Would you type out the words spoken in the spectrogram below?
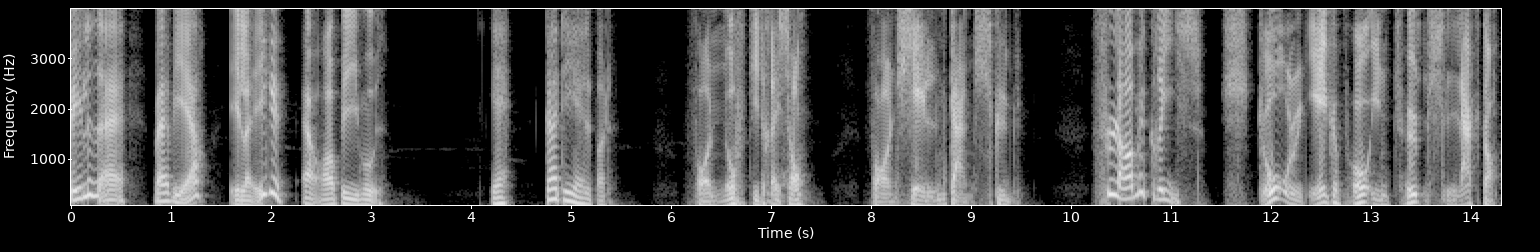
billede af, hvad vi er eller ikke er oppe imod. Ja, gør det, Albert. Fornuftigt ræson. For en sjælden gangs skyld. Flommegris. Stol ikke på en tynd slagter.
